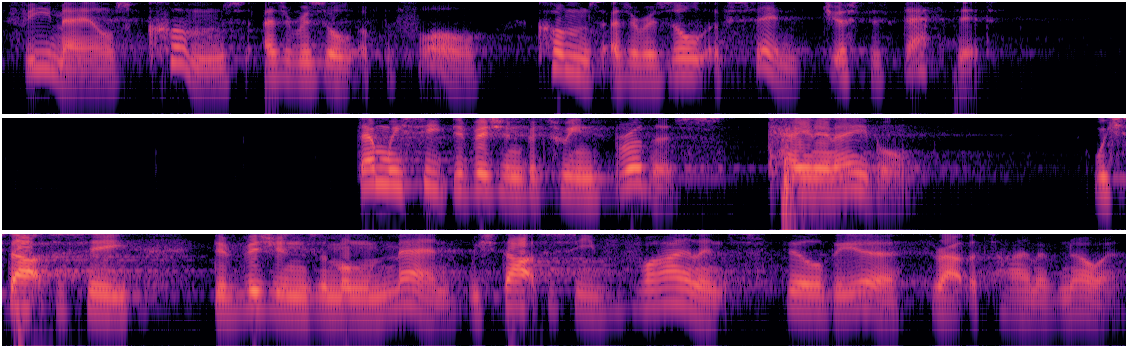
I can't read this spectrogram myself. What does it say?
females comes as a result of the fall, comes as a result of sin, just as death did. Then we see division between brothers, Cain and Abel. We start to see divisions among men. We start to see violence fill the earth throughout the time of Noah.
